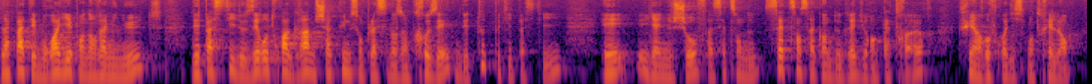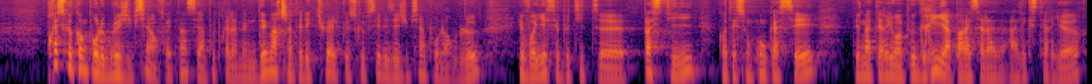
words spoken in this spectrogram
La pâte est broyée pendant 20 minutes. Des pastilles de 0,3 g chacune sont placées dans un creuset, des toutes petites pastilles et il y a une chauffe à 750 degrés durant 4 heures, puis un refroidissement très lent. Presque comme pour le bleu égyptien, en fait. Hein. c'est à peu près la même démarche intellectuelle que ce que faisaient les Égyptiens pour leur bleu. Et vous voyez ces petites euh, pastilles, quand elles sont concassées, des matériaux un peu gris apparaissent à l'extérieur,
